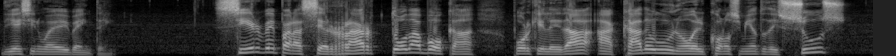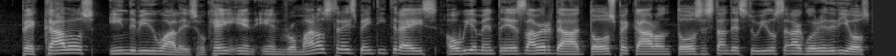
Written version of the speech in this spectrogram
19 y 20 sirve para cerrar toda boca porque le da a cada uno el conocimiento de sus pecados individuales, ¿ok? En, en Romanos 3:23, obviamente es la verdad, todos pecaron, todos están destruidos en la gloria de Dios,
